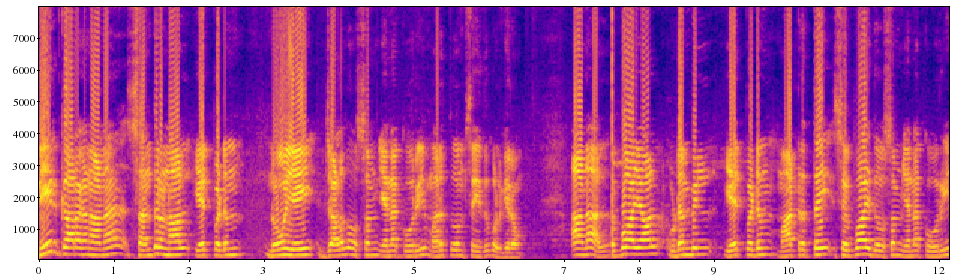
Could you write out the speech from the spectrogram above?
நீர்க்காரகனான சந்திரனால் ஏற்படும் நோயை ஜலதோஷம் என கூறி மருத்துவம் செய்து கொள்கிறோம். ஆனால் செவ்வாயால் உடம்பில் ஏற்படும் மாற்றத்தை செவ்வாய் தோஷம் என கூறி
